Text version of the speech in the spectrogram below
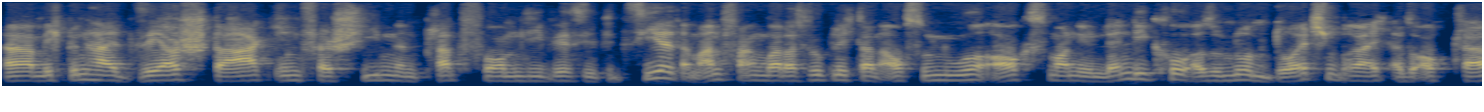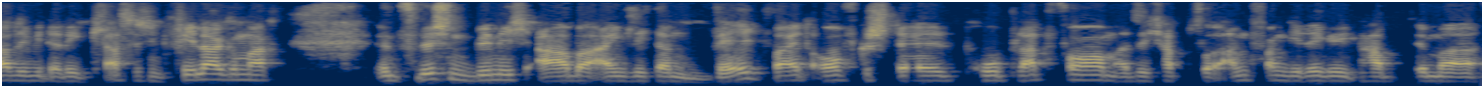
Ähm, ich bin halt sehr stark in verschiedenen Plattformen diversifiziert. Am Anfang war das wirklich dann auch so nur Aux Money und Lendico, also nur im deutschen Bereich, also auch klar wieder die klassischen Fehler gemacht. Inzwischen bin ich aber eigentlich dann weltweit aufgestellt pro Plattform. Also ich habe zu Anfang die Regel gehabt, immer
